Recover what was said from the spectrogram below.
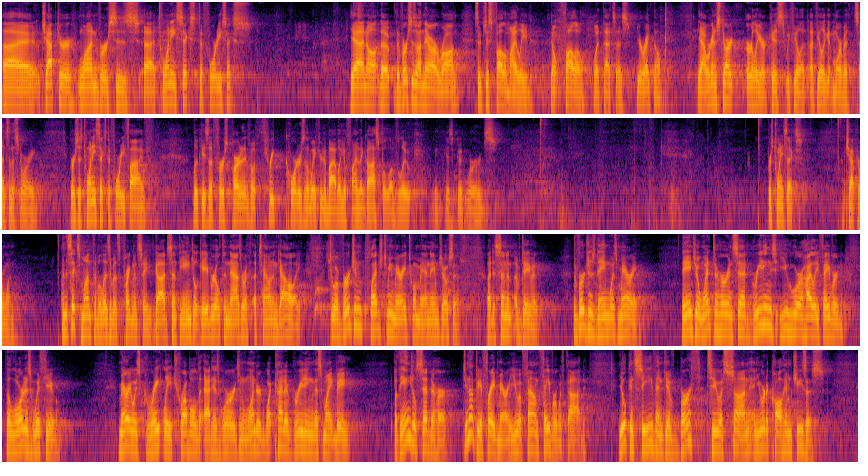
uh, chapter 1, verses uh, 26 to 46. Yeah, no, the, the verses on there are wrong, so just follow my lead. Don't follow what that says. You're right, though. Yeah, we're going to start earlier because we feel it. I feel to get more of a sense of the story. Verses 26 to 45. Luke is the first part of about three quarters of the way through the Bible. You'll find the Gospel of Luke, his good words. Verse 26 of chapter 1. In the sixth month of Elizabeth's pregnancy, God sent the angel Gabriel to Nazareth, a town in Galilee, to a virgin pledged to be married to a man named Joseph, a descendant of David. The virgin's name was Mary. The angel went to her and said, Greetings, you who are highly favored. The Lord is with you. Mary was greatly troubled at his words and wondered what kind of greeting this might be. But the angel said to her, Do not be afraid, Mary. You have found favor with God. You'll conceive and give birth to a son, and you are to call him Jesus.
